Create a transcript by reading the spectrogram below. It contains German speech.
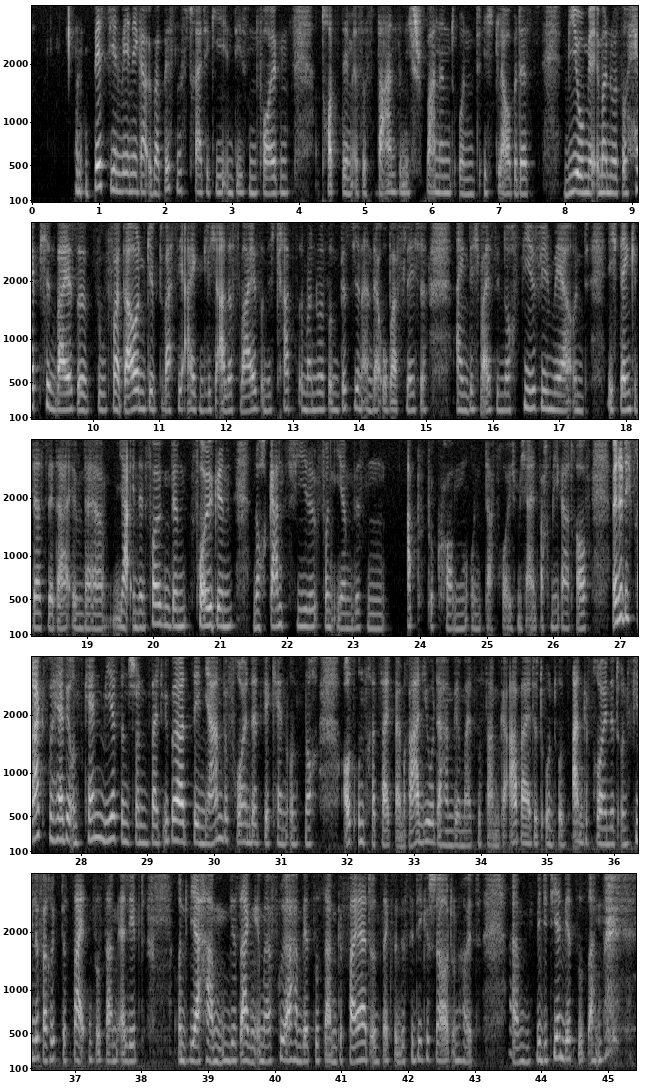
und ein bisschen weniger über Business-Strategie in diesen Folgen. Trotzdem ist es wahnsinnig spannend und ich glaube, dass Vio mir immer nur so häppchenweise zu verdauen gibt, was sie eigentlich alles weiß und ich kratze immer nur so ein bisschen an der Oberfläche. Eigentlich weiß sie noch viel, viel mehr und ich denke, dass wir da in, der, ja, in den folgenden Folgen noch ganz viel von ihrem Wissen abbekommen und da freue ich mich einfach mega drauf. Wenn du dich fragst, woher wir uns kennen, wir sind schon seit über zehn Jahren befreundet. Wir kennen uns noch aus unserer Zeit beim Radio. Da haben wir mal zusammen gearbeitet und uns angefreundet und viele verrückte Zeiten zusammen erlebt. Und wir haben, wir sagen immer, früher haben wir zusammen gefeiert und Sex in the City geschaut und heute ähm, meditieren wir zusammen.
